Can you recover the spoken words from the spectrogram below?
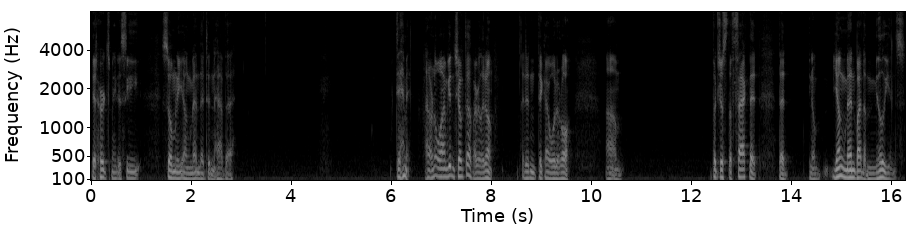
It hurts me to see so many young men that didn't have that. Damn it. I don't know why I'm getting choked up. I really don't. I didn't think I would at all. Um, but just the fact that that you know young men by the millions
